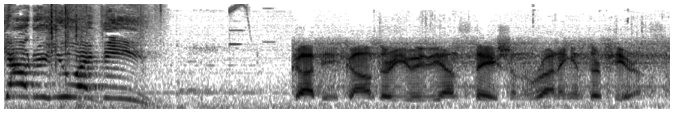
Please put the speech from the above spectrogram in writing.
Counter UAV! Copy. Counter UAV on station. Running interference.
